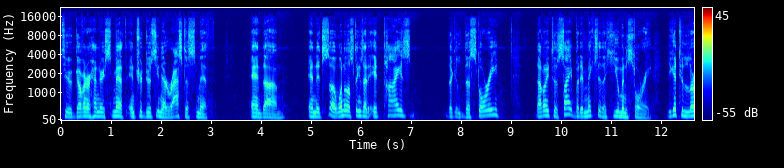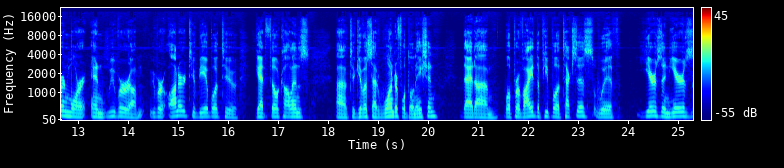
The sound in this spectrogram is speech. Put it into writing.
to Governor Henry Smith introducing Erastus Smith. And, um, and it's uh, one of those things that it ties the, the story not only to the site, but it makes it a human story. You get to learn more, and we were um, we were honored to be able to get Phil Collins uh, to give us that wonderful donation that um, will provide the people of Texas with years and years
